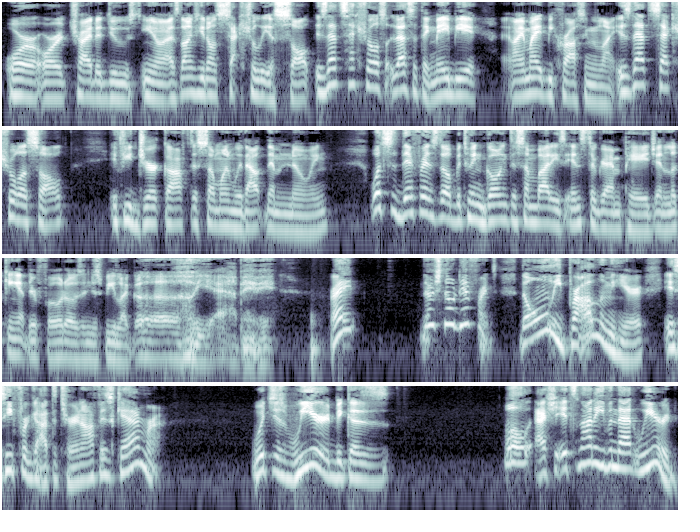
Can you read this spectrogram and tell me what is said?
or or try to do you know as long as you don't sexually assault. Is that sexual assault? that's the thing. Maybe i might be crossing the line. Is that sexual assault if you jerk off to someone without them knowing? What's the difference though between going to somebody's instagram page and looking at their photos and just be like oh yeah baby. Right? There's no difference. The only problem here is he forgot to turn off his camera which is weird because well actually it's not even that weird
